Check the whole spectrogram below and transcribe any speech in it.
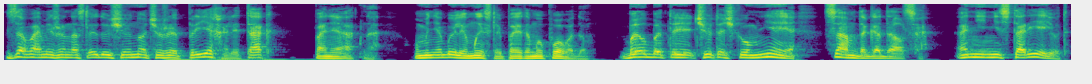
За вами же на следующую ночь уже приехали, так? Понятно. У меня были мысли по этому поводу. Был бы ты чуточку умнее, сам догадался. Они не стареют.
